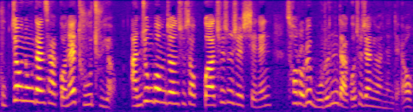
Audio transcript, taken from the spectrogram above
국정농단 사건의 두 주역, 안종범 전 수석과 최순실 씨는 서로를 모른다고 주장해왔는데요.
